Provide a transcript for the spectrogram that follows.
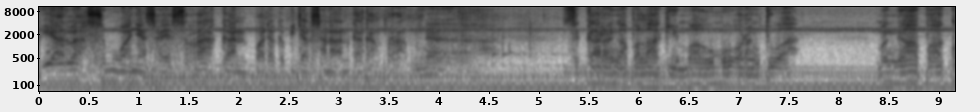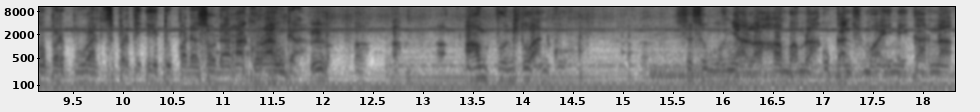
Biarlah semuanya saya serahkan pada kebijaksanaan Kakang Prabu. Nah, sekarang apalagi maumu orang tua? Mengapa kau berbuat seperti itu pada saudaraku Rangga? Hmm? Ampun tuanku. Sesungguhnya lah hamba melakukan semua ini karena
